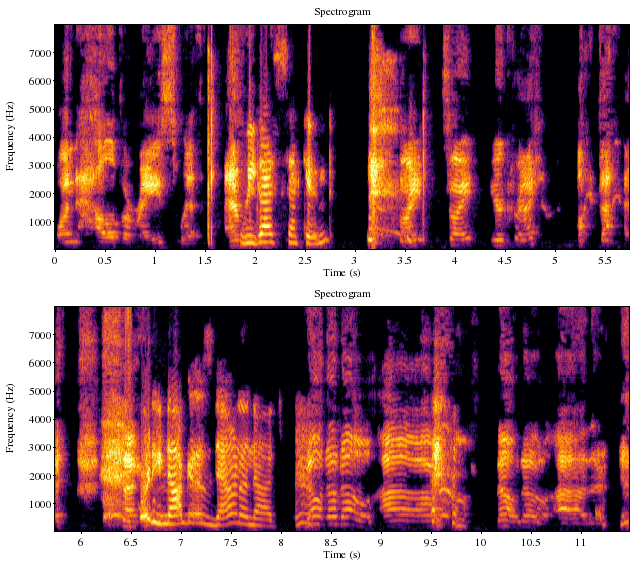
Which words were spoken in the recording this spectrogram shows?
one hell of a race with every. We got second sorry, sorry, you're correct. My bad. Already knocking us down a notch. No, no, no. Uh, no, no. Uh, you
